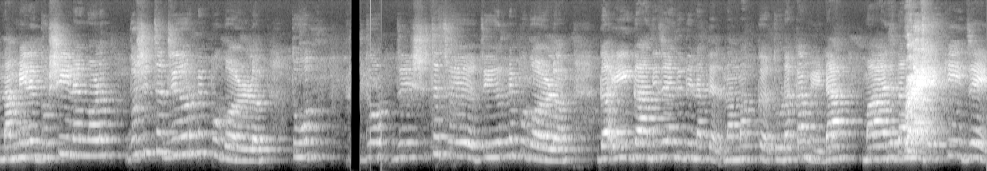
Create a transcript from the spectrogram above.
നമ്മിലെ ദുഷീനങ്ങളും ദുഷിച്ച ജീർണിപ്പുകളും ദുഷിച്ച ജീ- ജീർണിപ്പുകളും ഈ ഗാന്ധി ജയന്തി ദിനത്തിൽ നമുക്ക് തുടക്കമിടാം. ഭാരത ജയ്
